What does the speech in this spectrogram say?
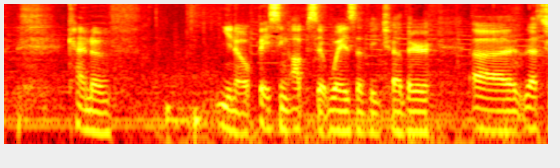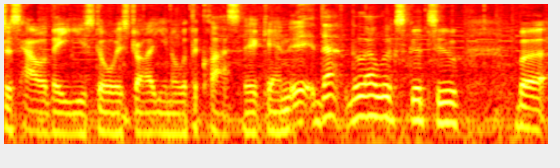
kind of you know facing opposite ways of each other. Uh, that's just how they used to always draw you know with the classic. And it, that that looks good too. But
